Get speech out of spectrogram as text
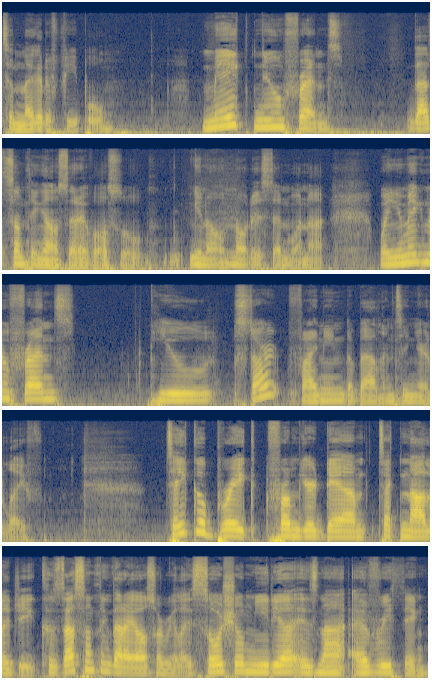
to negative people. Make new friends. That's something else that I've also, you know, noticed and whatnot. When you make new friends, you start finding the balance in your life take a break from your damn technology because that's something that I also realized. Social media is not everything.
